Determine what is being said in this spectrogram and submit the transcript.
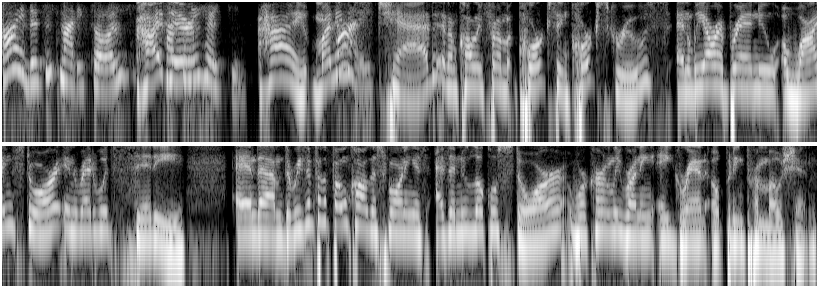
Hi, this is Marisol. Hi How there. can I help you? Hi, my name is Chad, and I'm calling from Corks and Corkscrews, and we are a brand new wine store in Redwood City. And um, the reason for the phone call this morning is as a new local store, we're currently running a grand opening promotion.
